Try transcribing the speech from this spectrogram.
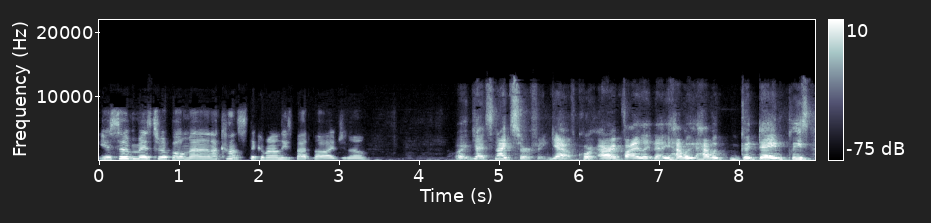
you're so miserable, man. I can't stick around these bad vibes, you know. Well, yeah, it's night surfing. Yeah, of course. All right, Violet, uh, have a have a good day, and please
